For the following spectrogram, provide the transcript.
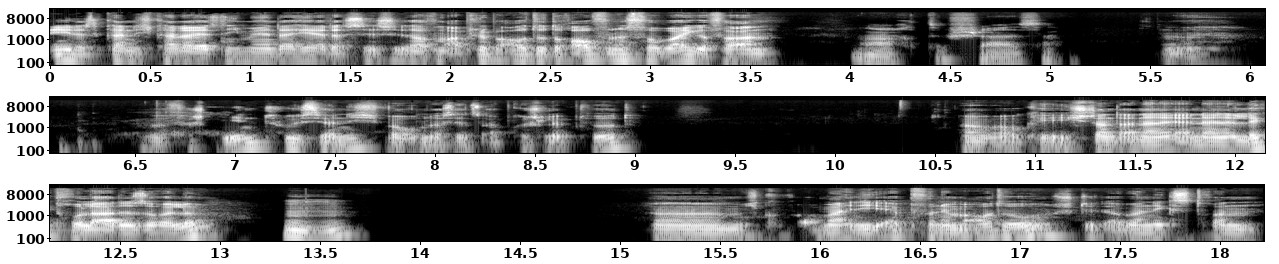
Nee, das kann ich kann da jetzt nicht mehr hinterher. Das ist auf dem Abschleppauto drauf und ist vorbeigefahren. Ach du Scheiße. Aber verstehen tue ich es ja nicht, warum das jetzt abgeschleppt wird. Aber okay, ich stand an einer, an einer Elektroladesäule. Mhm. Ähm, ich gucke auch mal in die App von dem Auto, steht aber nichts dran.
